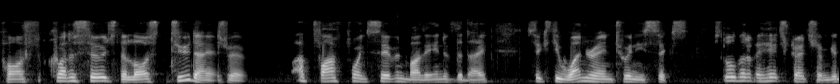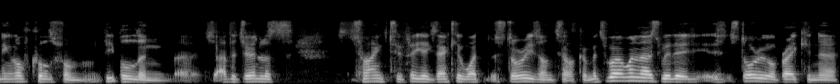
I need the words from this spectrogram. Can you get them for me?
path. Quite a surge the last two days. Up 5.7 by the end of the day, 61 Rand 26. It's a little bit of a head scratcher. I'm getting a lot of calls from people and uh, other journalists trying to figure exactly what the story is on Telkom. It's one of those where the story will break in a,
